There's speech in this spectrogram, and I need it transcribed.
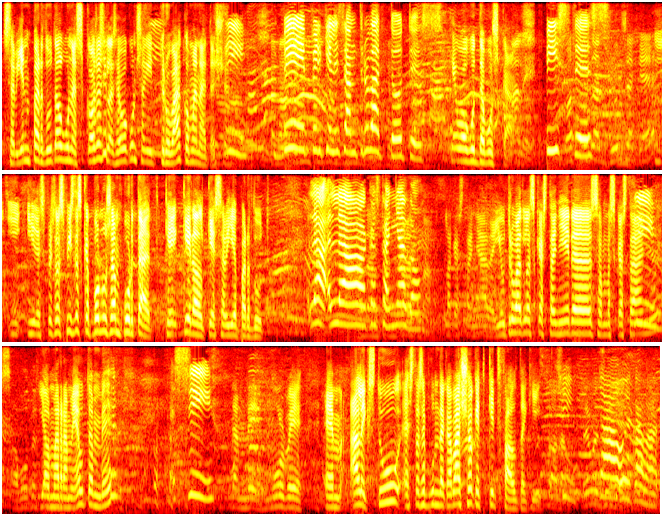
s'havien perdut algunes coses i les heu aconseguit trobar. Com ha anat això? Sí, bé, perquè les hem trobat totes. Què heu hagut de buscar? Pistes. I, i, i després les pistes cap on us han portat? Què, què era el que s'havia perdut? La, la castanyada. La castanyada. I heu trobat les castanyeres amb les castanyes? I el marrameu també? Sí. També, molt bé. Em, Àlex, tu estàs a punt d'acabar això, què, et- què et falta aquí? Sí, ja ho he acabat.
